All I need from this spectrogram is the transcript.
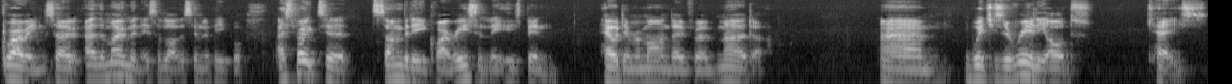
growing. So at the moment, it's a lot of the similar people. I spoke to somebody quite recently who's been held in remand over murder, um, which is a really odd case.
